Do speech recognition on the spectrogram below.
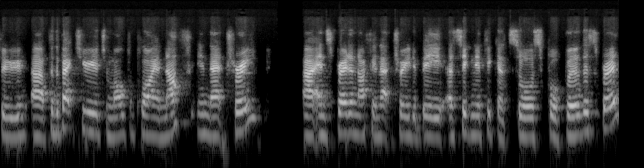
to, uh, for the bacteria to multiply enough in that tree uh, and spread enough in that tree to be a significant source for further spread.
